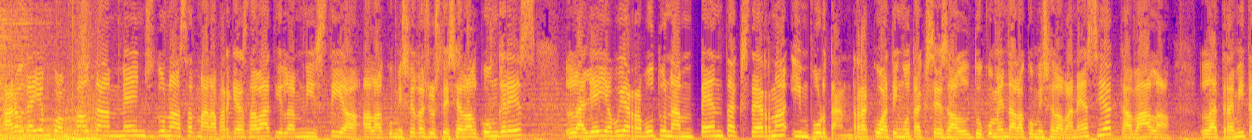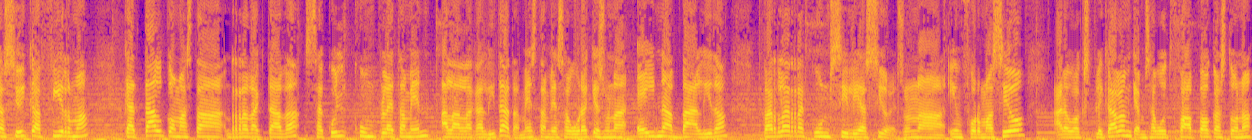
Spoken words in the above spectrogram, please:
Ara ho dèiem quan falta menys d'una setmana perquè es debati l'amnistia a la Comissió de Justícia del Congrés. La llei avui ha rebut una empenta externa important. RACU ha tingut accés al document de la Comissió de Venècia que avala la tramitació i que afirma que tal com està redactada s'acull completament a la legalitat. A més, també assegura que és una eina vàlida per la reconciliació. És una informació, ara ho explicàvem, que hem sabut fa poca estona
